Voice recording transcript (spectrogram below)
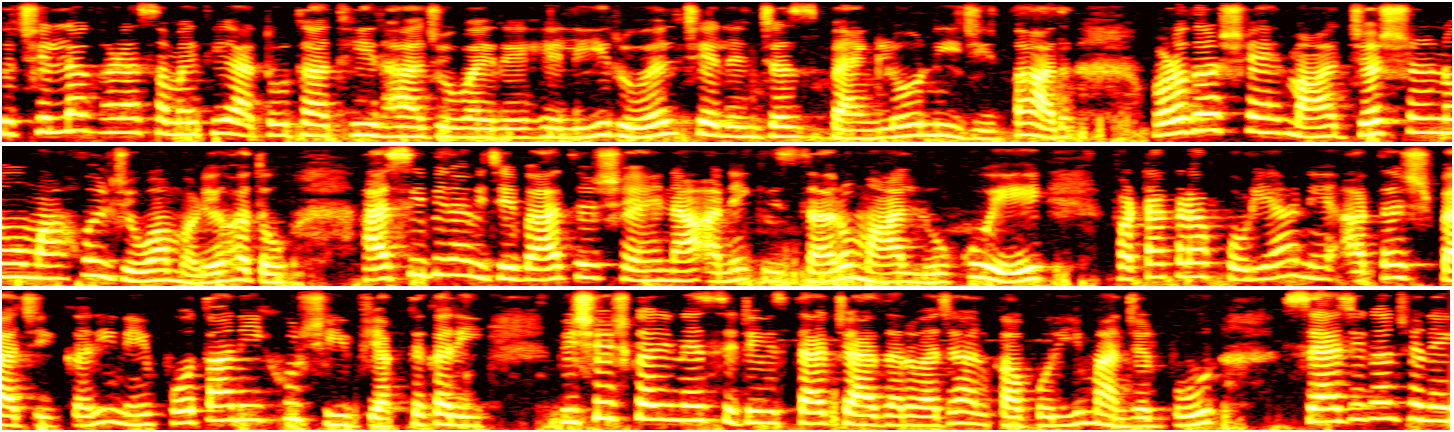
તો છેલ્લા ઘણા સમયથી આતુરતાથી રાહ જોવાઈ રહેલી રોયલ ચેલેન્જર્સ બેંગ્લોરની જીત બાદ વડોદરા શહેરમાં જશ્નનો માહોલ જોવા મળ્યો હતો. આરસીબીના વિજય બાદ શહેરના અનેક વિસ્તારોમાં લોકોએ ફટાકડા ફોડ્યા અને આતશબાજી કરીને પોતાની ખુશી વ્યક્ત કરી. વિશેષ કરીને સિટી વિસ્તાર ચાર દરવાજા, અલકાપુરી માંજરપુર સયાજીગંજ અને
